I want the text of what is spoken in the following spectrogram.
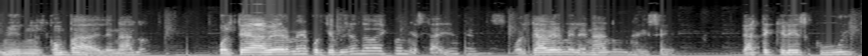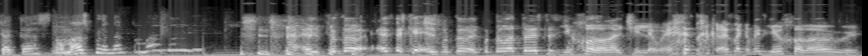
mi, el compa, el enano, voltea a verme, porque pues yo andaba ahí con mi Sky, ¿entiendes? voltea a verme el enano y me dice, ¿ya te crees cool, cacas? Nomás por andar tomando. Ah, El puto, es, es que el puto, el puto vato este es bien jodón al chile, güey. Esta cabeza que es bien jodón, güey.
